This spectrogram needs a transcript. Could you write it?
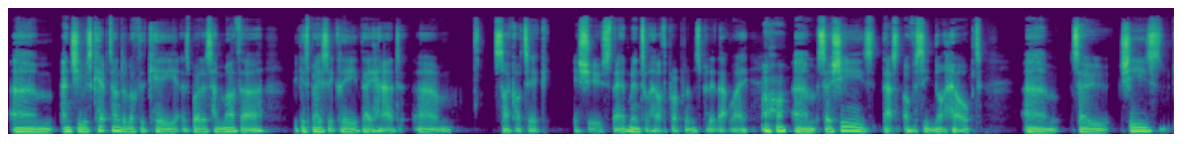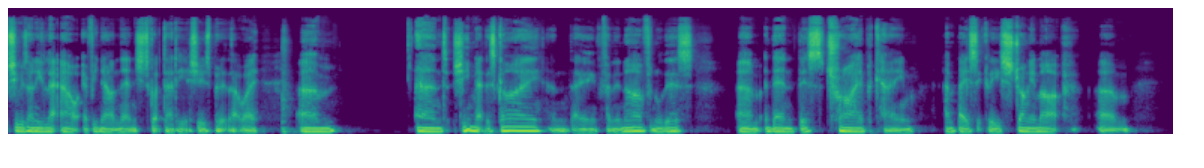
Um, and she was kept under lock and key as well as her mother because basically they had um, psychotic issues. They had mental health problems, put it that way. Uh huh. Um, so she's that's obviously not helped. Um, so she's she was only let out every now and then. She's got daddy issues, put it that way. Um, and she met this guy, and they fell in love, and all this. Um, and then this tribe came and basically strung him up um,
